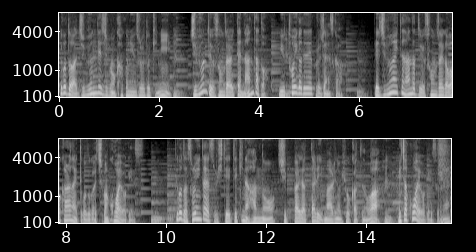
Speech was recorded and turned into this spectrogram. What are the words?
ということは自分で自分を確認するときにうん。自分という存在は一体何だという問いが出てくるじゃないですか。うんで自分は一体何だという存在がわからないってことが一番怖いわけです。うんってことはそれに対する否定的な反応失敗だったり周りの評価っていうのはうんめちゃ怖いわけですよね。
